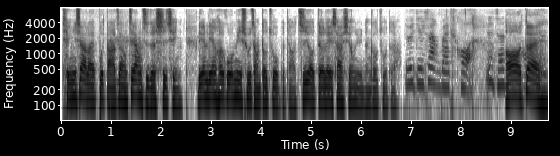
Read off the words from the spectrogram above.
停下来不打仗这样子的事情，连联合国秘书长都做不到，只有德雷莎修女能够做得到。有一点像 Red Cross，哦，对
